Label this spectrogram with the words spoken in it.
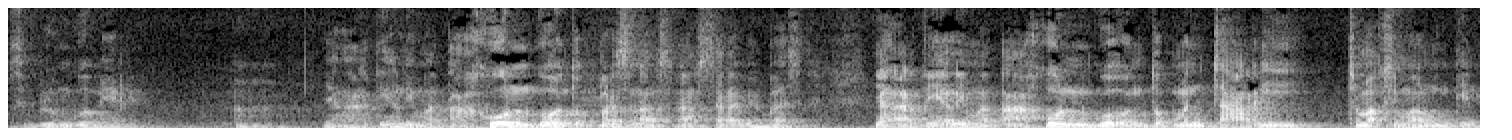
sebelum gue merit. hmm. Yang artinya lima tahun gue untuk bersenang-senang secara bebas, yang artinya lima tahun gue untuk mencari semaksimal mungkin,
